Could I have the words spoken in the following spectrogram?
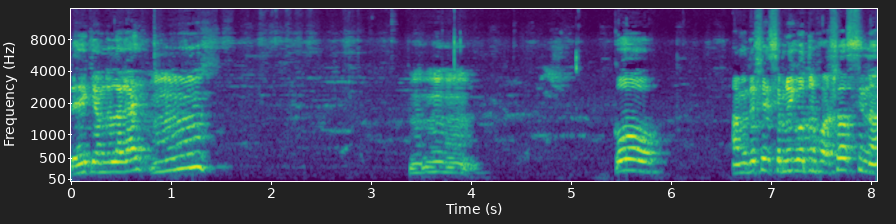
দেখি কেমন লাগাই। কো? আমি তো সেই সেমনি কত ফসা আসছি না।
